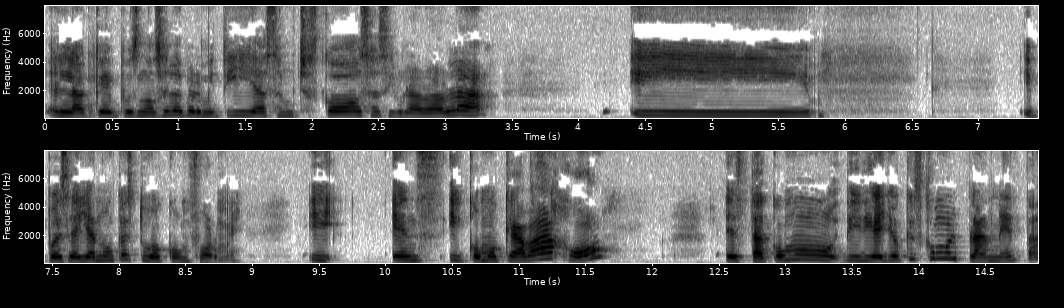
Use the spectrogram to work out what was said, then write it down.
en la que pues no se le permitía hacer muchas cosas y bla bla bla. Y y pues ella nunca estuvo conforme. Y en, y como que abajo está como diría yo que es como el planeta,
